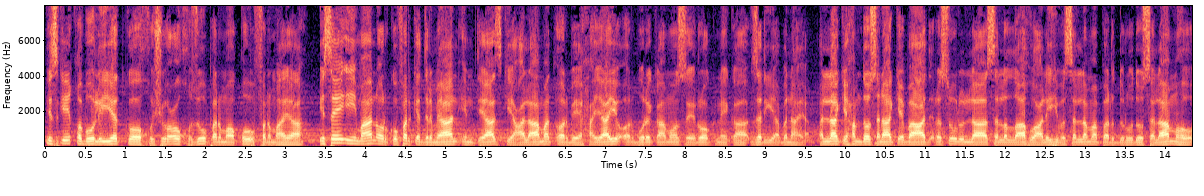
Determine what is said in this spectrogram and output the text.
اس کی قبولیت کو خشوع و خضو پر موقوف فرمایا۔ اسے ایمان اور کفر کے درمیان امتیاز کی علامت اور بے حیائی اور برے کاموں سے روکنے کا ذریعہ بنایا۔ اللہ کے حمد و ثناء کے بعد رسول اللہ صلی اللہ علیہ وسلم پر درود و سلام ہو،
